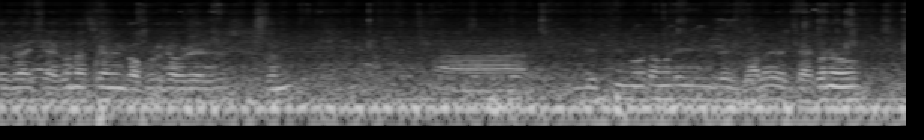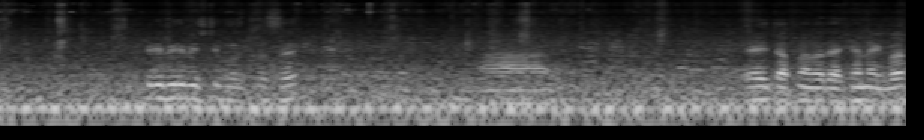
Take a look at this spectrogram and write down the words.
so guys এখন আছি আমি গফরগাঁও রেল স্টেশন আর বৃষ্টি মোটামুটি বেশ ভালোই আছে এখনও ফিরি ফিরি বৃষ্টি পড়তেছে। আর এই তো আপনারা দেখেন একবার,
